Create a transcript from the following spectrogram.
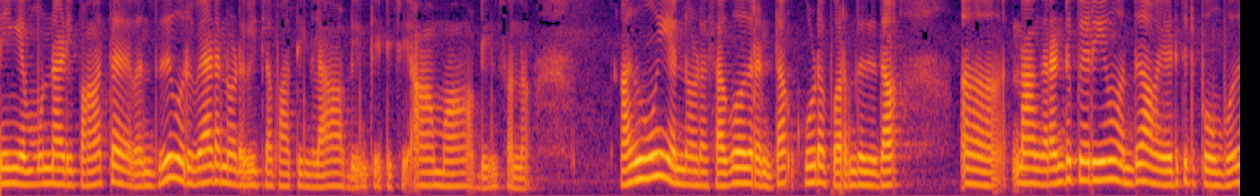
நீங்கள் முன்னாடி பார்த்த வந்து ஒரு வேடனோட வீட்டில் பார்த்தீங்களா அப்படின்னு கேட்டுச்சு. ஆமாம் அப்படின்னு சொன்னான் அதுவும் என்னோட சகோதரன் தான் கூட பிறந்தது தான். நாங்கள் ரெண்டு பேரையும் வந்து அவன் எடுத்துகிட்டு போகும்போது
